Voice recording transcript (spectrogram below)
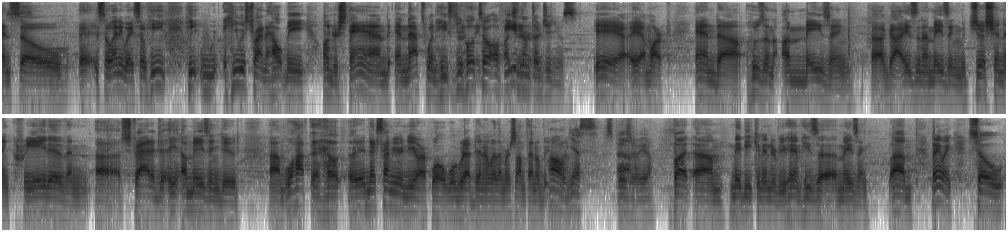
And so, uh, so anyway, so he he he was trying to help me understand, and that's when he the author of theater. Accidental Genius. Yeah, yeah, yeah, Mark, and uh, who's an amazing uh, guy. He's an amazing magician and creative and uh, strategist. Amazing dude. Um, we'll have to help uh, next time you're in New York. We'll we'll grab dinner with him or something. It'll be oh fun. yes, pleasure. yeah. But um, maybe you can interview him. He's uh, amazing. Um, but anyway, so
